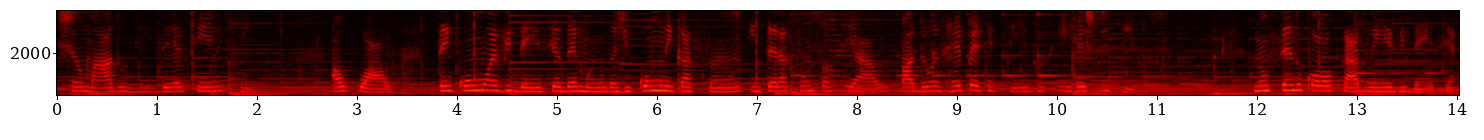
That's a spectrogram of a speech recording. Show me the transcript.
chamado de DSM-5, ao qual tem como evidência demandas de comunicação, interação social, padrões repetitivos e restritivos não sendo colocado em evidência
